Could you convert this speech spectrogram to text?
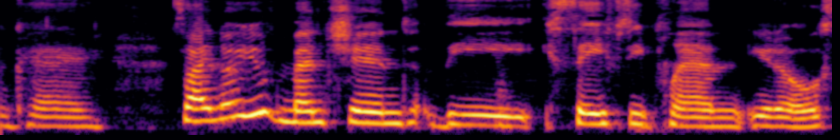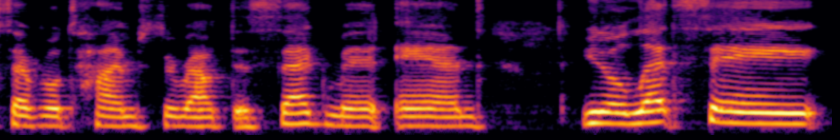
Okay. So I know you've mentioned the safety plan, you know, several times throughout this segment. And, you know, let's say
